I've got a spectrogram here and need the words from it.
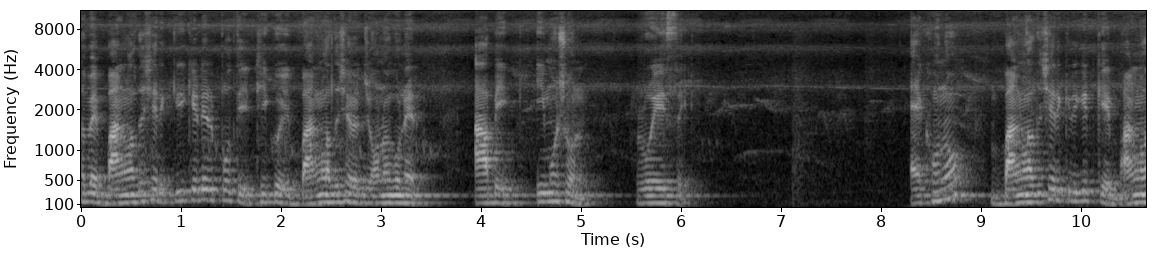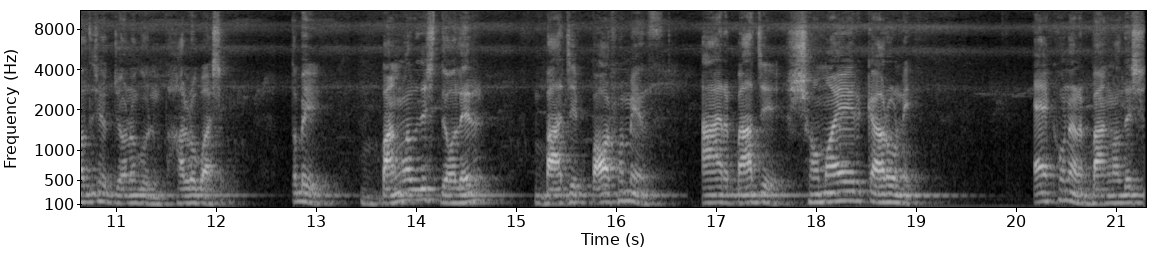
তবে বাংলাদেশের ক্রিকেটের প্রতি ঠিকই বাংলাদেশের জনগণের আবেগ, ইমোশন রয়েছে। এখনও বাংলাদেশের ক্রিকেটকে বাংলাদেশের জনগণ ভালোবাসে। তবে বাংলাদেশ দলের বাজে পারফরমেন্স আর বাজে সময়ের কারণে এখন আর বাংলাদেশ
